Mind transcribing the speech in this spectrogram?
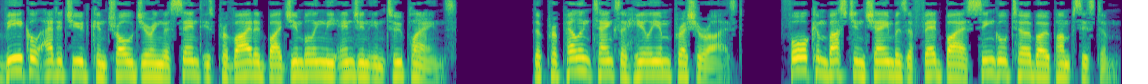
Vehicle attitude control during ascent is provided by gimballing the engine in two planes. The propellant tanks are helium pressurized. Four combustion chambers are fed by a single turbopump system.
